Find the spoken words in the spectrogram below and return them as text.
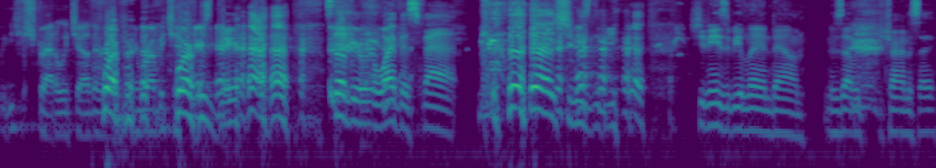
you, straddle each other and- Whoever, and rub each other. whoever's bigger. so if your wife is fat, she needs to be she needs to be laying down. Is that what you're trying to say?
